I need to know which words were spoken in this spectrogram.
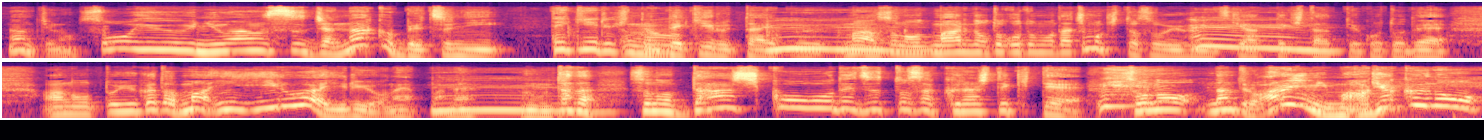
なんていうの、そういうニュアンスじゃなく別に、できる人。うん、できるタイプ、うん。まあ、その周りの男友達もきっとそういうふうに付き合ってきたっていうことで、あのという方は、まあ、いいるはいるよね、やっぱね。うん。うん。ただ、その男子校でずっとさ、暮らしてきて、その、なんていうの、ある意味真逆の、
